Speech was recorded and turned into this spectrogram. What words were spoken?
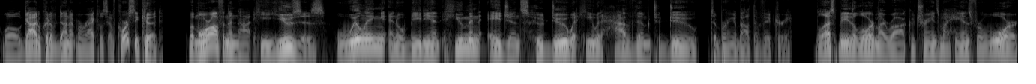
well, God could have done it miraculously. Of course, He could. But more often than not, He uses willing and obedient human agents who do what He would have them to do to bring about the victory. Blessed be the Lord my rock, who trains my hands for war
